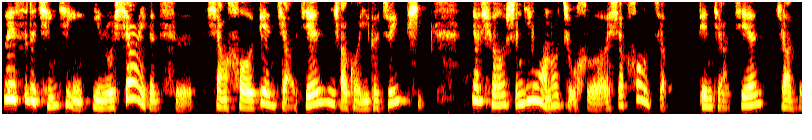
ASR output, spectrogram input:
类似的情景引入下一个词：向后垫脚尖绕过一个锥体。要求神经网络组合向后走，踮脚尖绕着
